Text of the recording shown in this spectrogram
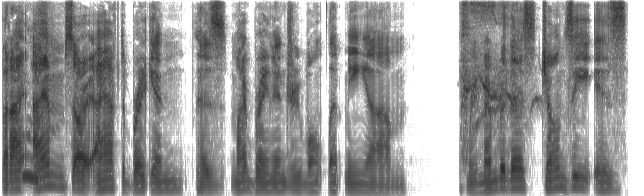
but I I am sorry. I have to break in because my brain injury won't let me um remember this. Jonesy is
